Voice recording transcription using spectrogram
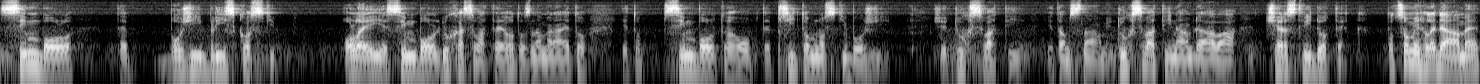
symbol té boží blízkosti. Olej je symbol Ducha Svatého, to znamená, je to, je to symbol toho, té přítomnosti Boží. Že Duch Svatý je tam s námi. Duch Svatý nám dává čerstvý dotek. To, co my hledáme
